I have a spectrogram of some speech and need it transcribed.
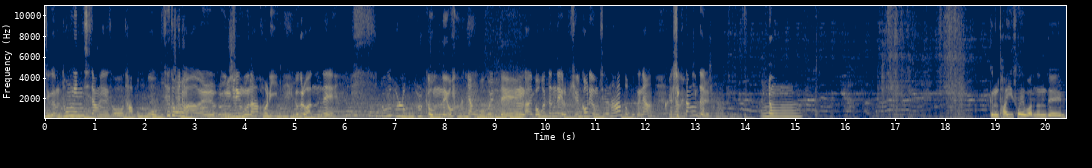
지금 통인시장에서 다 먹고 세종마을 음식문화 거리 여기로 왔는데 여기 별로 볼 게 없네요. 그냥 먹을 때 음, 아니 먹을 텐데 이렇게 길거리 음식은 하나도 없고 그냥, 그냥 식당들. 안녕. 지금 다이소에 왔는데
